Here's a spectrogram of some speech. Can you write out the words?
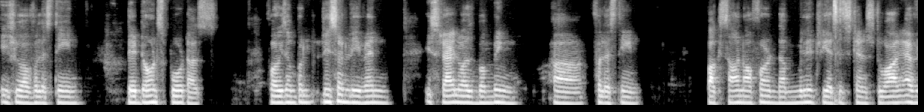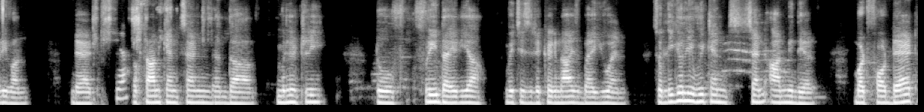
issue of Palestine, they don't support us. For example, recently when Israel was bombing uh, Palestine, Pakistan offered the military assistance to all everyone that Yes. Pakistan can send the military to free the area which is recognized by UN. So legally we can send army there, but for that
